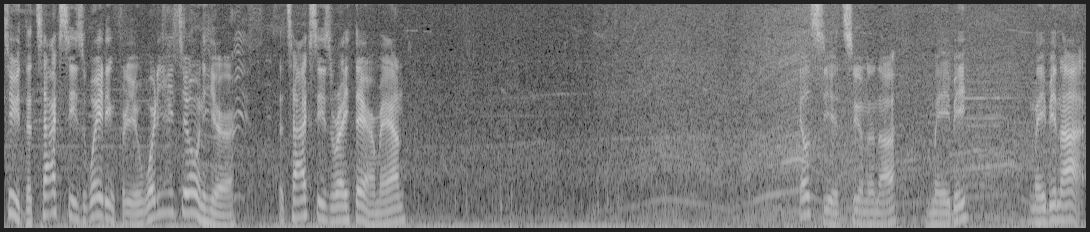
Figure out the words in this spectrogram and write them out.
Dude, the taxi's waiting for you. What are you doing here? The taxi's right there, man. He'll see it soon enough. Maybe. Maybe not.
